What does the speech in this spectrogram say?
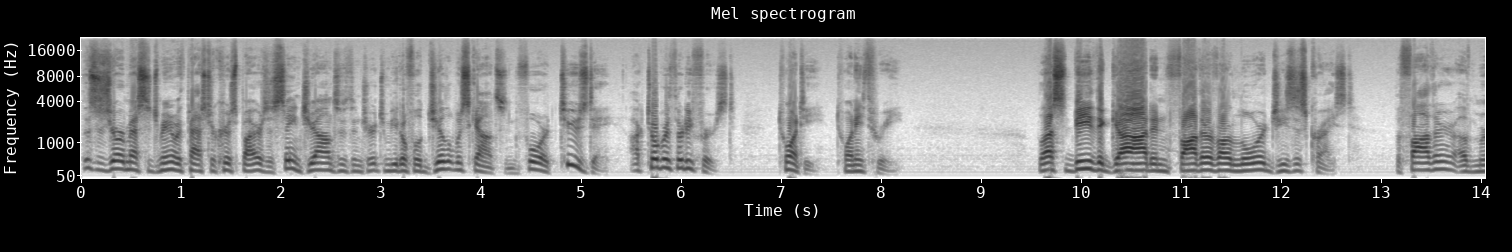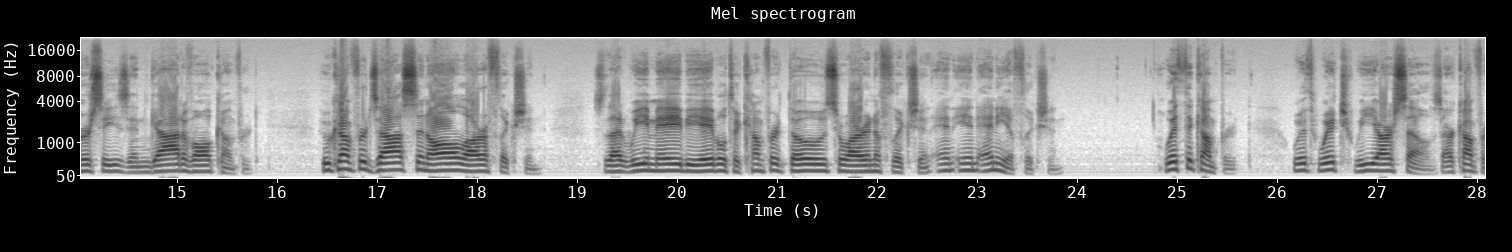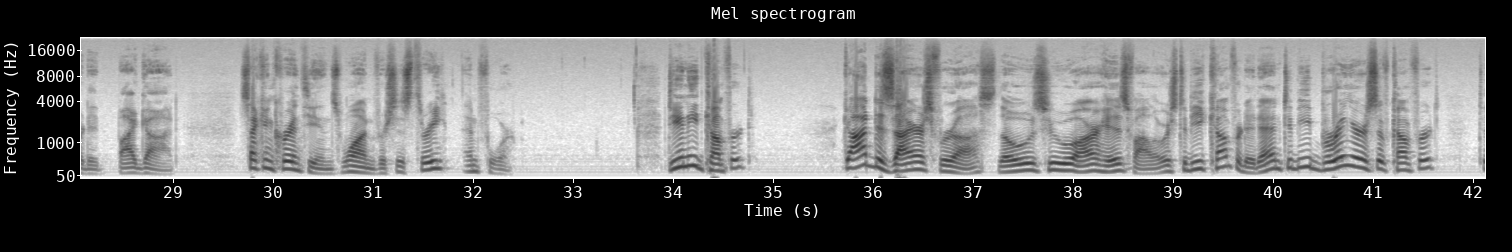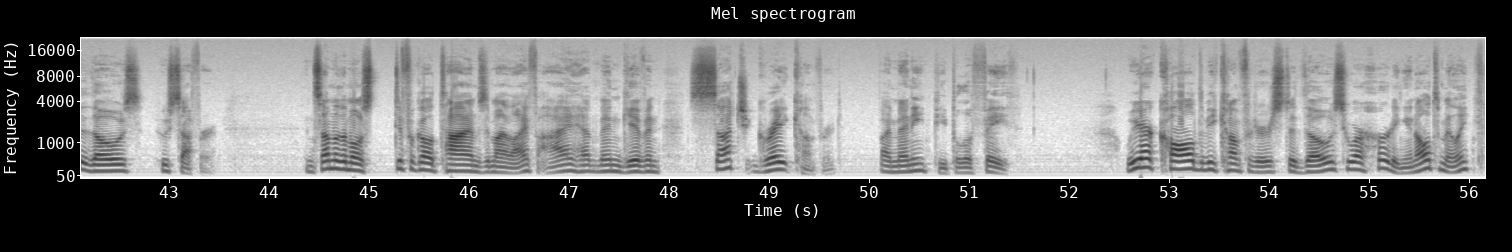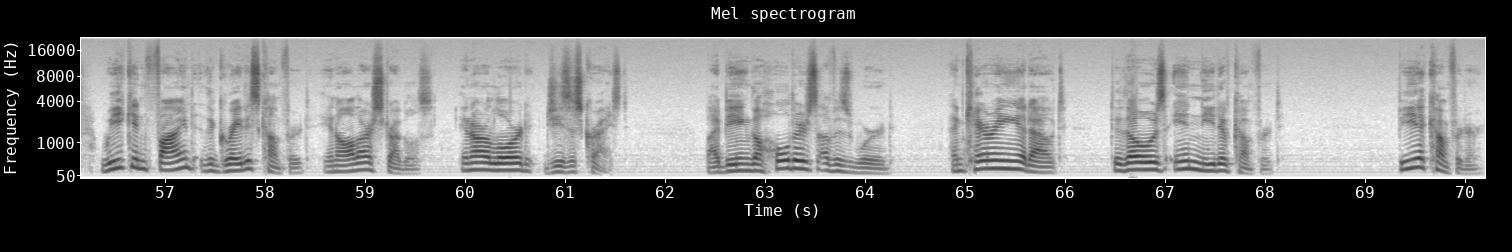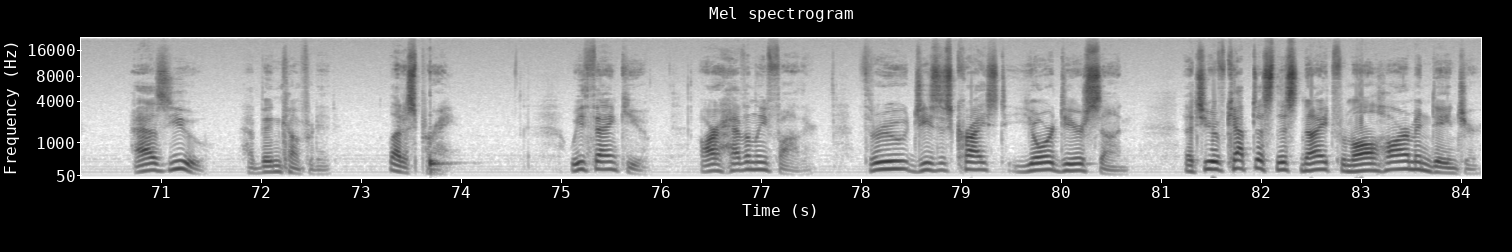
This is your Message Minute with Pastor Chris Byars of St. John's Lutheran Church in beautiful Gillett, Wisconsin for Tuesday, October 31st, 2023. Blessed be the God and Father of our Lord Jesus Christ, the Father of mercies and God of all comfort, who comforts us in all our affliction, so that we may be able to comfort those who are in affliction and in any affliction, with the comfort with which we ourselves are comforted by God. 2 Corinthians 1, verses 3 and 4. Do you need comfort? God desires for us, those who are His followers, to be comforted and to be bringers of comfort to those who suffer. In some of the most difficult times in my life, I have been given such great comfort by many people of faith. We are called to be comforters to those who are hurting, and ultimately, we can find the greatest comfort in all our struggles in our Lord Jesus Christ by being the holders of His Word and carrying it out to those in need of comfort. Be a comforter as you have been comforted. Let us pray. We thank you, our Heavenly Father, through Jesus Christ, your dear Son, that you have kept us this night from all harm and danger.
